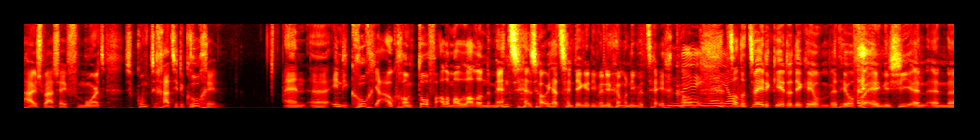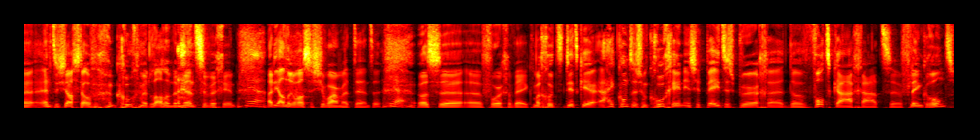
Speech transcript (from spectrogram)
huisbaas heeft vermoord, komt, gaat hij de kroeg in. En uh, in die kroeg, ja, ook gewoon tof. Allemaal lallende mensen en zo. Ja, het zijn dingen die we nu helemaal niet meer tegenkomen. Nee, het is al de tweede keer dat ik heel, met heel veel energie en, en uh, enthousiast over een kroeg met lallende mensen begin. Ja. Ah, die andere was de shawarma tent. Ja. was uh, vorige week. Maar goed, dit keer, hij komt dus een kroeg in in Sint-Petersburg. de vodka gaat flink rond.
